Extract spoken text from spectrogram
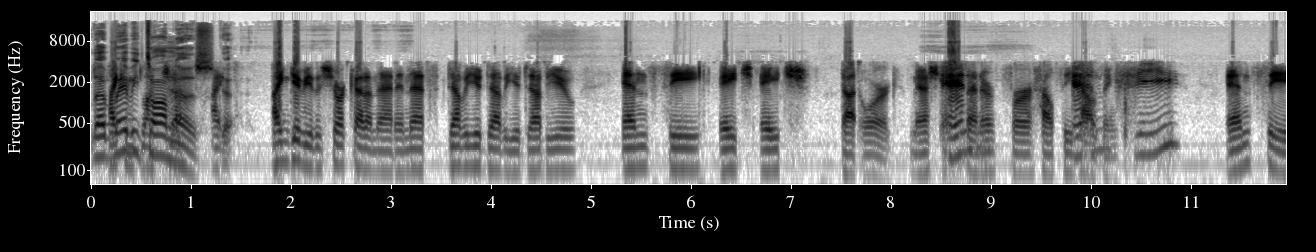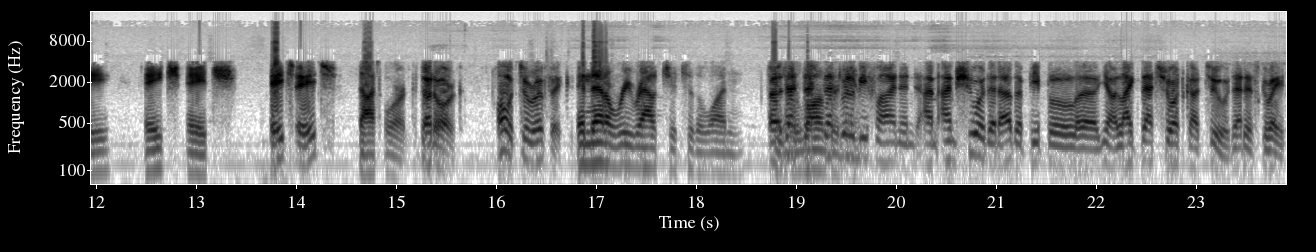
Look, maybe Tom knows. I, I, can give you the shortcut on that, and that's www nchh.org, National N- Center for Healthy Housing. NC NCHH dot org. Dot org. Oh, terrific! And that'll reroute you to the one. Uh, that, that, that will be fine, and I'm, I'm sure that other people, uh, you know, like that shortcut too. That is great.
